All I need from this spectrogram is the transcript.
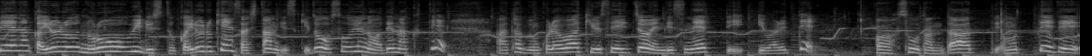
で、なんかいろいろノロウイルスとかいろいろ検査したんですけど、そういうのは出なくて、あ、多分これは急性胃腸炎ですねって言われて、あ、そうなんだって思って、で、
